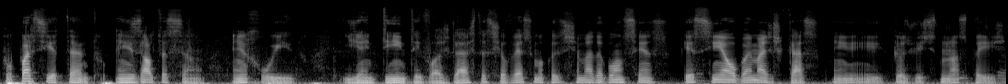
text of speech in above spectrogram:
poupar-se-ia tanto em exaltação, em ruído e em tinta e voz gasta se houvesse uma coisa chamada bom senso. Esse sim é o bem mais escasso, em, pelos vistos, no nosso país.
